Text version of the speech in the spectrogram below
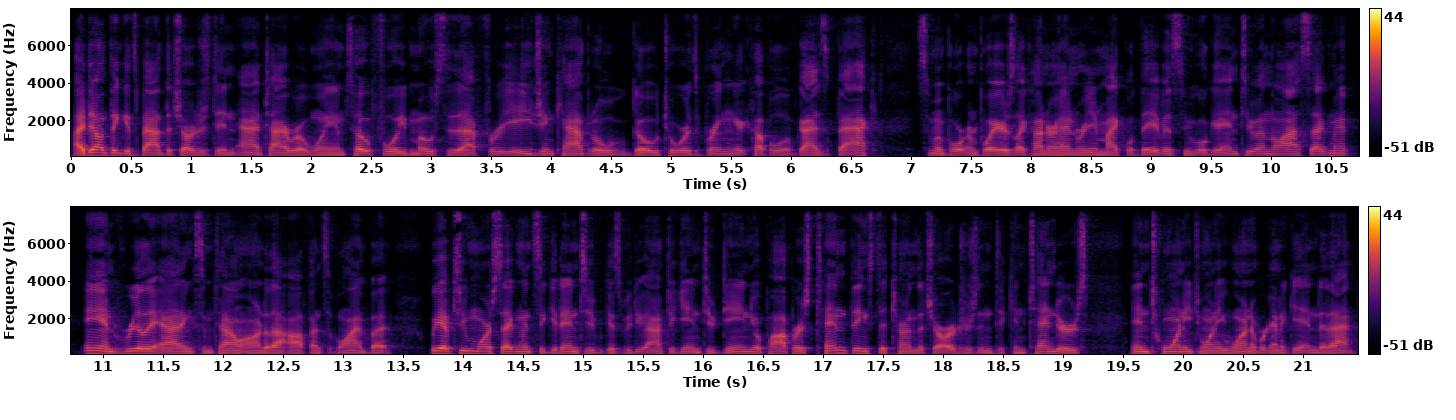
I don't think it's bad the Chargers didn't add Tyrell Williams. Hopefully, most of that free agent capital will go towards bringing a couple of guys back. Some important players like Hunter Henry and Michael Davis, who we'll get into in the last segment, and really adding some talent onto that offensive line. But we have two more segments to get into because we do have to get into Daniel Popper's 10 things to turn the Chargers into contenders in 2021, and we're going to get into that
